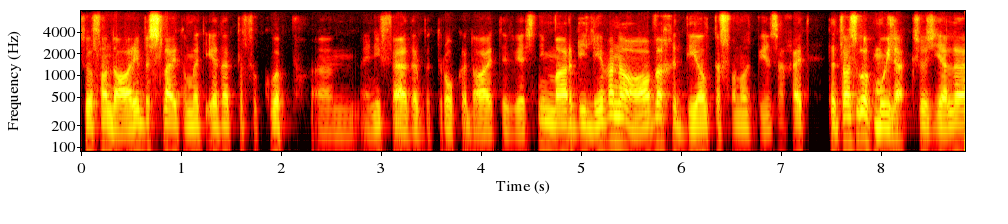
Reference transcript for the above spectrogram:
So van daardie besluit om dit eerder te verkoop ehm um, en nie verder betrokke daai te wees nie, maar die lewende hawe gedeelte van ons besigheid, dit was ook moeilik. Soos julle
